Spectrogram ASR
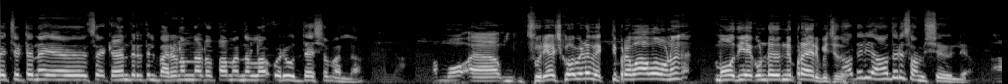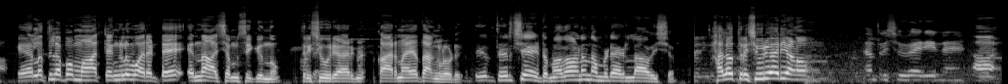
വെച്ചിട്ട് കേന്ദ്രത്തിൽ ഭരണം നടത്താമെന്നുള്ള ഒരു ഉദ്ദേശമല്ല. സുരേഷ് ഗോപിയുടെ വ്യക്തിപ്രഭാവമാണ് മോദിയെ കൊണ്ട് ഇതിന് പ്രേരിപ്പിച്ചത്. അതിൽ യാതൊരു സംശയവുമില്ല. കേരളത്തിലപ്പോൾ മാറ്റങ്ങൾ വരട്ടെ എന്ന് ആശംസിക്കുന്നു തൃശ്ശൂരുകാരനായ താങ്കളോട്. തീർച്ചയായിട്ടും. അതാണ് നമ്മുടെ എല്ലാ ആവശ്യം. ഹലോ തൃശ്ശൂരുകാരിയാണോ? ഞാൻ തൃശ്ശൂർകാരി തന്നെ ആ,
